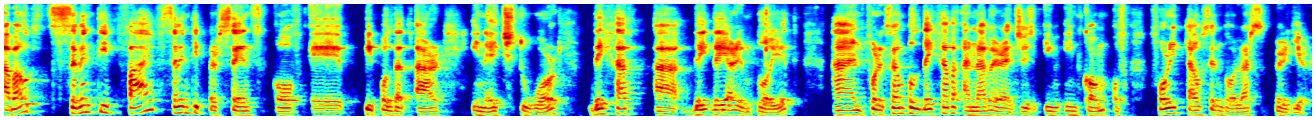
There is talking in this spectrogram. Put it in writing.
about 75, 70% of uh, people that are in age to work, they have uh, they, they are employed. And for example, they have an average in income of $40,000 per year.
